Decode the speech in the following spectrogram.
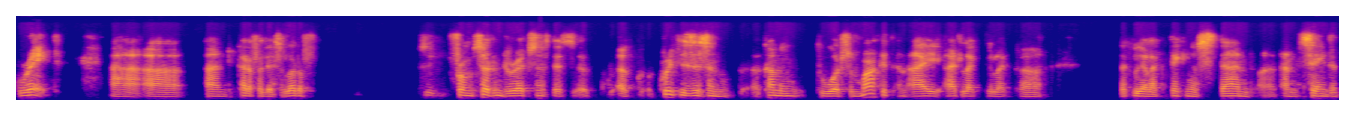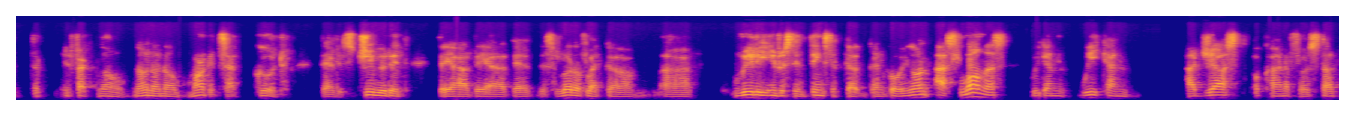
great, uh, uh, and kind of there's a lot of from certain directions there's a, a, criticism coming towards the market and i i'd like to like uh, that we are like taking a stand and saying that, that in fact no no no no markets are good. They're distributed. They are they are there's a lot of like um, uh, really interesting things that can, going on. As long as we can we can adjust or kind of uh, start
